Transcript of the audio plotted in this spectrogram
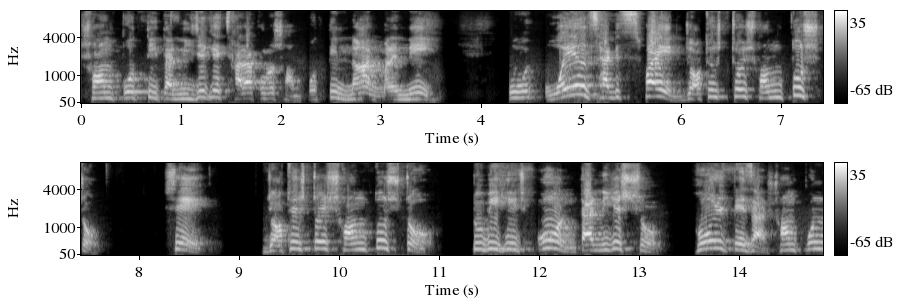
সম্পত্তি তার নিজেকে ছাড়া কোনো সম্পত্তি নান মানে নেই। ওয়েল স্যাটিসফাইড, যথেষ্টই সন্তুষ্ট। সে যথেষ্টই সন্তুষ্ট টু বি হিজ ওন তার নিজস্ব। হোল ট্রেজার সম্পূর্ণ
